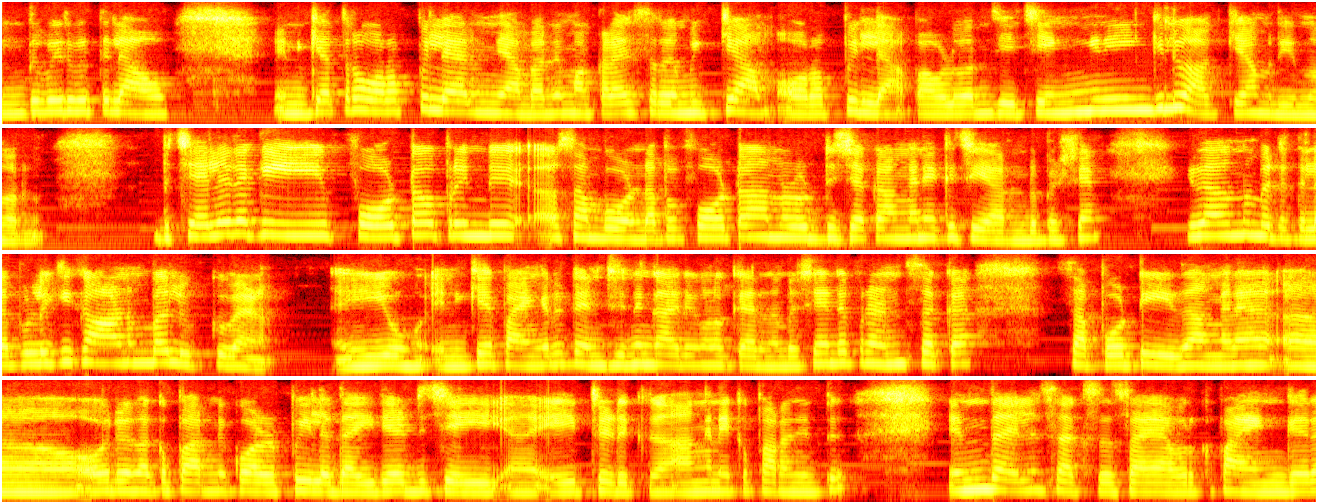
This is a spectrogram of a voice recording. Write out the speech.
എന്ത് പരുവത്തിലാവും? അത്ര ഉറപ്പില്ലായിരുന്നു. ഞാൻ പറഞ്ഞു മക്കളെ ശ്രമിക്കാം. ഉറപ്പില്ല. അപ്പോൾ അവൾ പറഞ്ഞു ചേച്ചി എങ്ങനെയെങ്കിലും ആക്കിയാൽ മതി എന്ന് പറഞ്ഞു. ഇപ്പൊ ചിലരൊക്കെ ഈ ഫോട്ടോ പ്രിന്റ് സംഭവം ഉണ്ട് അപ്പൊ ഫോട്ടോ നമ്മൾ ഒട്ടിച്ചൊക്കെ അങ്ങനെയൊക്കെ ചെയ്യാറുണ്ട്. പക്ഷെ ഇതൊന്നും പറ്റത്തില്ല. പുള്ളിക്ക് കാണുമ്പോൾ ലുക്ക് വേണം. അയ്യോ എനിക്ക് ഭയങ്കര ടെൻഷനും കാര്യങ്ങളൊക്കെ ആയിരുന്നു. പക്ഷെ എന്റെ ഫ്രണ്ട്സ് ഒക്കെ സപ്പോർട്ട് ചെയ്ത് അങ്ങനെ ഓരോന്നൊക്കെ പറഞ്ഞ് കുഴപ്പമില്ല ധൈര്യമായിട്ട് ചെയ് ഏറ്റെടുക്കുക അങ്ങനെയൊക്കെ പറഞ്ഞിട്ട് എന്തായാലും സക്സസ് ആയി. അവർക്ക് ഭയങ്കര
